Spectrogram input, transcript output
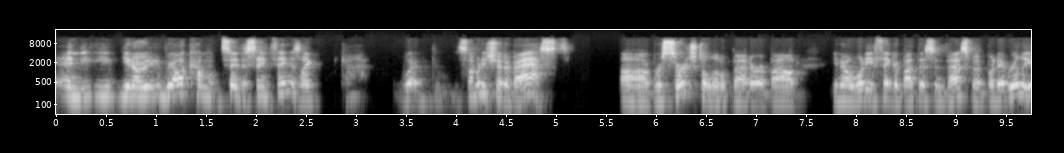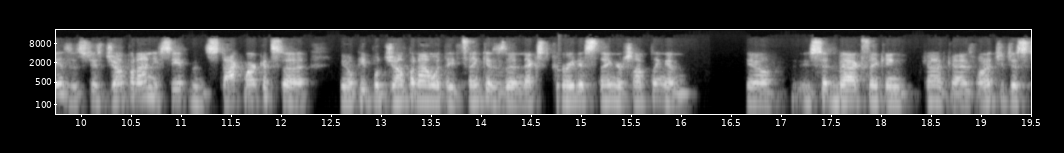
and you, you know we all come and say the same thing. Is like God, what somebody should have asked, uh, researched a little better about you know what do you think about this investment? But it really is. It's just jumping on. You see it in stock markets. Uh, you know people jumping on what they think is the next greatest thing or something, and you know, you're sitting back thinking, God, guys, why don't you just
